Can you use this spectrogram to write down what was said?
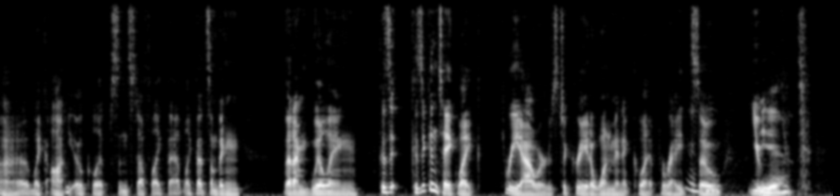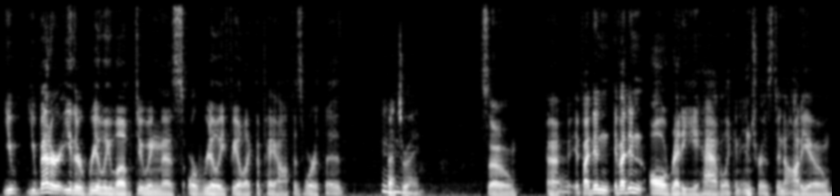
uh like audio clips and stuff like that like that's something that i'm willing because it because it can take like three hours to create a one minute clip right so you, Yeah. you you you better either really love doing this or really feel like the payoff is worth it That's right. so uh, if I didn't if I didn't already have like an interest in audio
